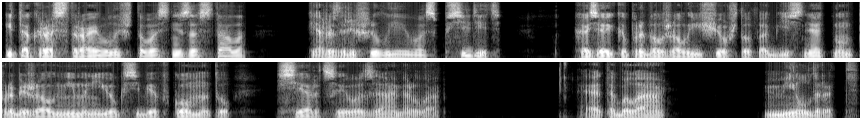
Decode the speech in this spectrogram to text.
и так расстраивалась, что вас не застала. Я разрешила ей у вас посидеть». Хозяйка продолжала еще что-то объяснять, но он пробежал мимо нее к себе в комнату. Сердце его замерло. Это была Милдред.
